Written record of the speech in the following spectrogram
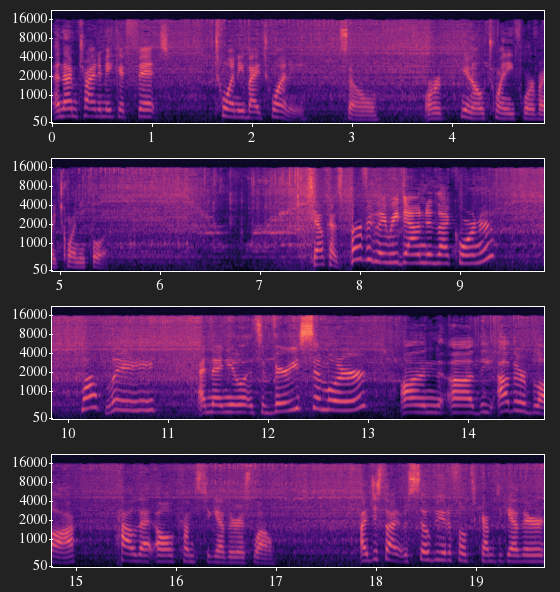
and I'm trying to make it fit 20 by 20 so or you know 24 by 24 See how it comes perfectly right down in that corner? Lovely. And then, you know, it's very similar on uh, the other block, how that all comes together as well. I just thought it was so beautiful to come together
